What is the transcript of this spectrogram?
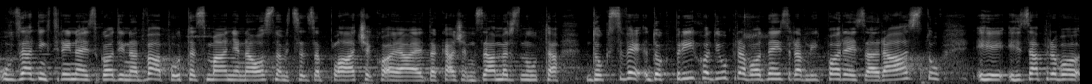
u zadnjih 13 godina dva puta smanjena osnovica za plaće koja je, da kažem, zamrznuta, dok, sve, dok prihodi upravo od neizravnih poreza rastu i, i zapravo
